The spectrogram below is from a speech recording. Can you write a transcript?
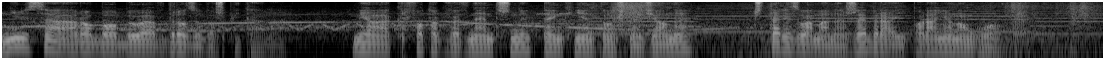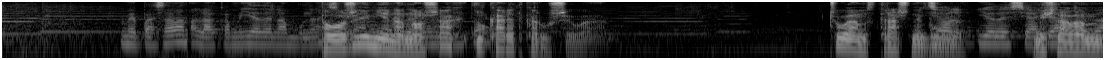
Nilsa Robo była w drodze do szpitala. Miała krwotok wewnętrzny, pękniętą śledzionę, cztery złamane żebra i poranioną głowę. Położyli mnie na noszach i karetka ruszyła. Czułam straszny ból. Myślałam,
